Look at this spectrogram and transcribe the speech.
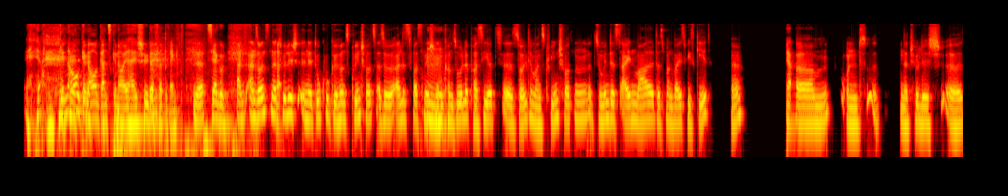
Ja, genau, genau, ganz genau. Ja, Schilder verdrängt. Ja. Sehr gut. An, ansonsten natürlich in der Doku gehören Screenshots. Also alles, was nicht mhm. in Konsole passiert, äh, sollte man screenshotten. Zumindest einmal, dass man weiß, wie es geht. Ja. ja. Ähm, und äh, natürlich äh,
